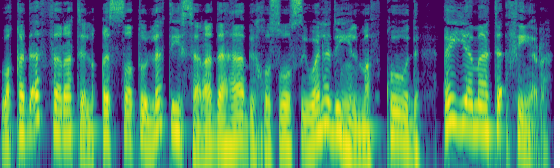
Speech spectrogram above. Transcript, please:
وقد أثرت القصة التي سردها بخصوص ولده المفقود أيما تأثير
